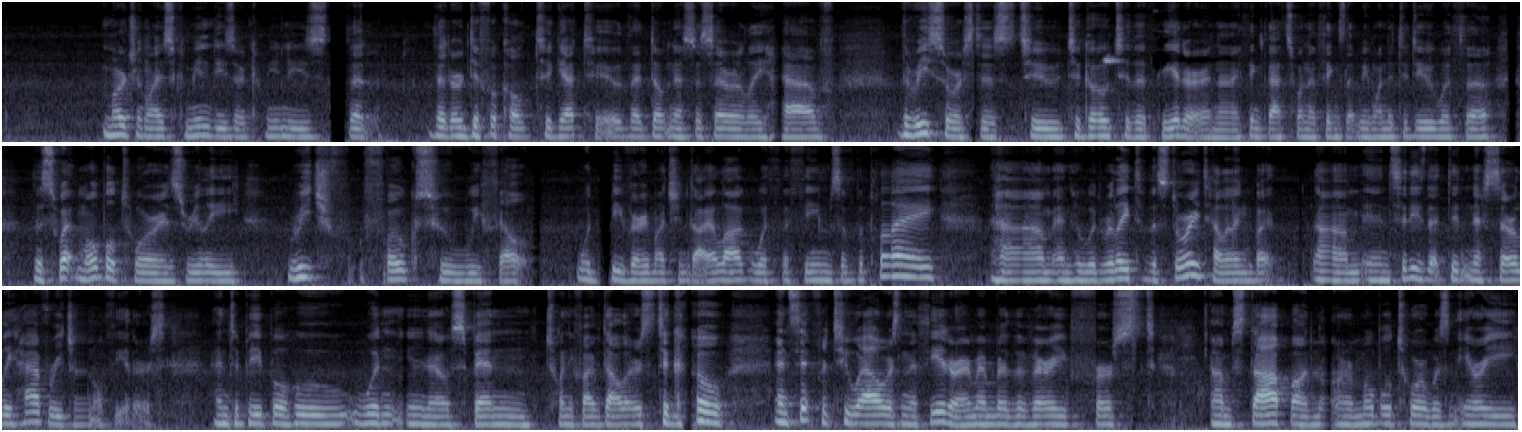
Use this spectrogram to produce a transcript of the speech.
marginalized communities or communities that that are difficult to get to, that don't necessarily have the resources to to go to the theater. And I think that's one of the things that we wanted to do with the the Sweat Mobile Tour is really reach folks who we felt would be very much in dialogue with the themes of the play um, and who would relate to the storytelling, but um, in cities that didn't necessarily have regional theaters. And to people who wouldn't, you know, spend $25 to go and sit for two hours in the theater. I remember the very first um, stop on our mobile tour was in Erie,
